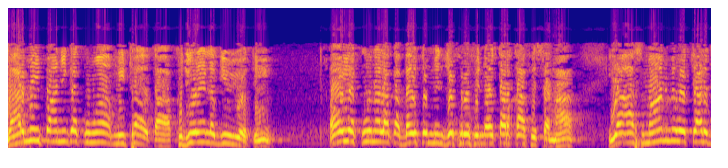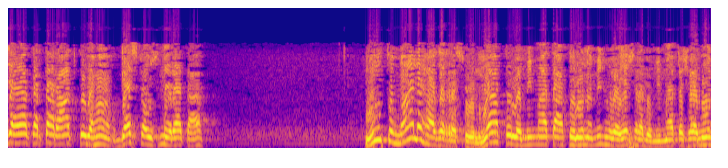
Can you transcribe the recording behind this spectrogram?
گھر میں ہی پانی کا کنواں میٹھا ہوتا، کھجوریں لگی ہوئی ہوتی۔ اور یقون اللہ کا بے تم ذخر فن ترقا فسنا یا آسمان میں وہ چڑھ جایا کرتا، رات کو وہاں گیسٹ ہاؤس میں رہتا۔ یہ تو مال حاضر رسول یا کلو مما تاکلون من ہوا یشرب مما تشربون.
